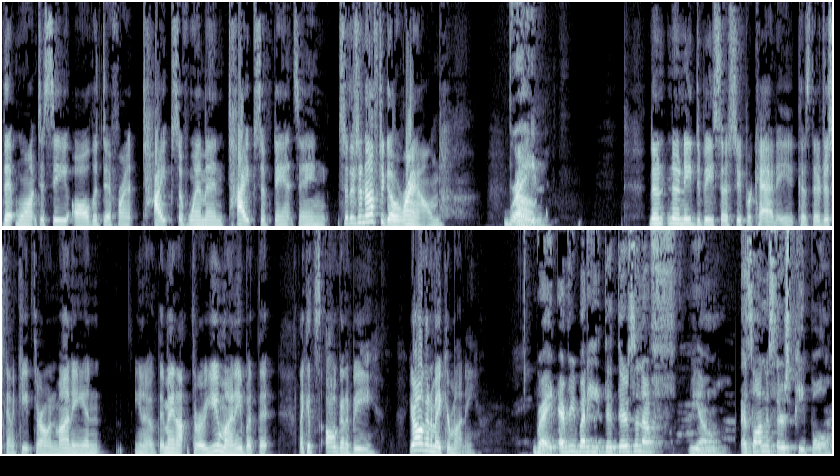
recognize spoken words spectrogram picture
that want to see all the different types of women, types of dancing. So there's enough to go around. Right. Um, no, no need to be so super catty because they're just going to keep throwing money, and you know they may not throw you money, but that like it's all going to be you're all going to make your money. Right. Everybody, there's enough, you know, as long as there's people,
